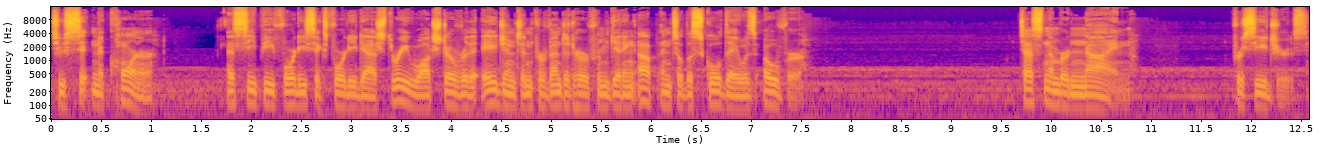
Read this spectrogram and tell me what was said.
to sit in a corner SCP 4640 3 watched over the agent and prevented her from getting up until the school day was over. Test number 9 Procedures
